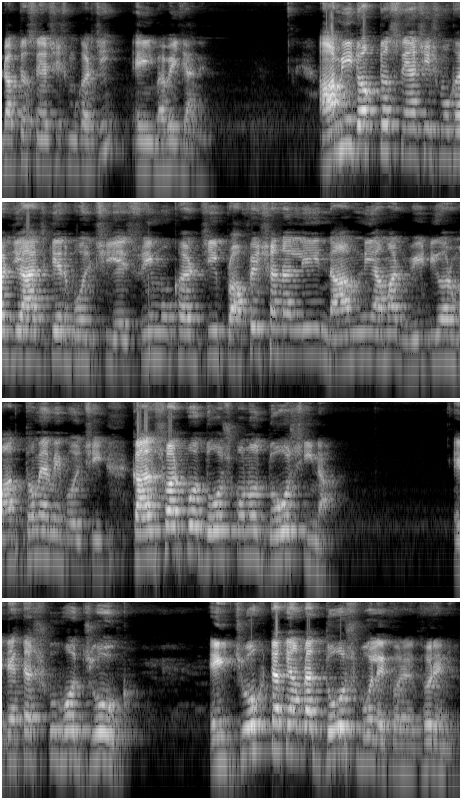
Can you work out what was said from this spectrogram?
ডক্টর স্নেহাশিস মুখার্জি এইভাবেই জানেন। আমি ডক্টর স্নেহাশিস মুখার্জি আজকের বলছি, এই শ্রী মুখার্জি প্রফেশনালি নাম নিয়ে আমার ভিডিওর মাধ্যমে আমি বলছি কালসর্প দোষ কোনো দোষই না। এটা একটা শুভ যোগ। এই যোগটাকে আমরা দোষ বলে করে ধরে নিই।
